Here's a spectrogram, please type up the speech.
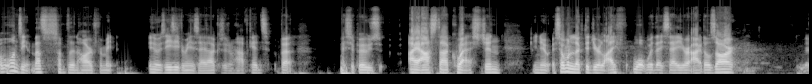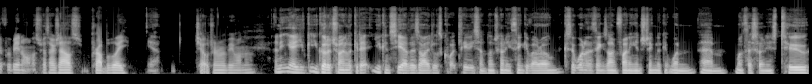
once again, that's something hard for me. You know, it's easy for me to say that because I don't have kids, but I suppose I asked that question. You know, if someone looked at your life, what would they say your idols are? If we're being honest with ourselves, probably, Yeah. children would be one of them. And yeah, you've, you've got to try and look at it. You can see others' idols quite clearly sometimes when you think of our own. Because one of the things I'm finding interesting, looking at one um, one Thessalonians two,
